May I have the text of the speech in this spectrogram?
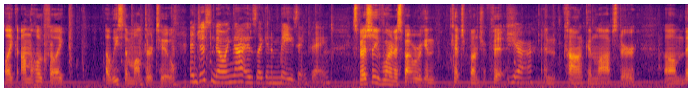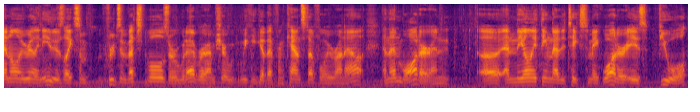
like on the hook for like at least a month or two. And just knowing that is like an amazing thing. Especially if we're in a spot where we can catch a bunch of fish. Yeah. and conch and lobster. Um, then all we really need is like some fruits and vegetables or whatever. I'm sure we can get that from canned stuff when we run out, and then water. And uh, and the only thing that it takes to make water is fuel.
